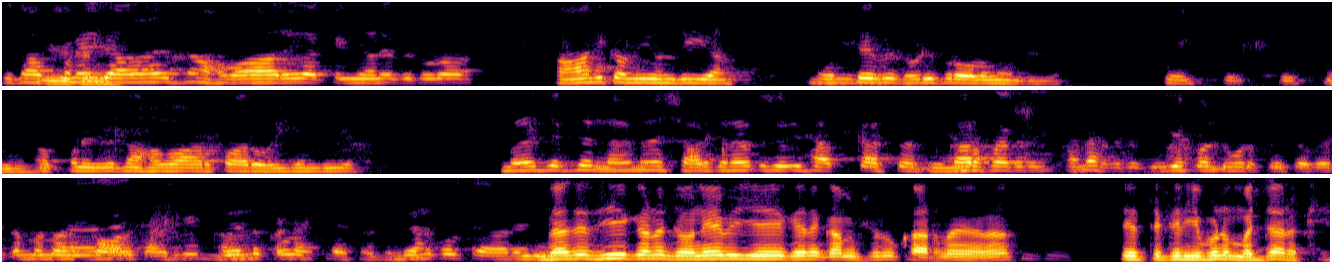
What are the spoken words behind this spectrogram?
ਜਿੱਦਾਂ ਆਪਣੇ ਜ਼ਿਆਦਾ ਇਦਾਂ ਹਵਾ ਆ ਰਿਹਾ ਕਈਆਂ ਨੇ ਵੀ ਥੋੜਾ ਥਾਂ ਦੀ ਕਮੀ ਹੁੰਦੀ ਆ ਉੱਥੇ ਵੀ ਥੋੜੀ ਪ੍ਰੋਬਲਮ ਹੁੰਦੀ ਆ। ਠੀਕ ਠੀਕ ਠੀਕ ਠੀਕ। ਆਪਣੇ ਜਿੱਦਾਂ ਹਵਾ ਆਰ ਪਾਰ ਹੋਈ ਜਾਂਦੀ ਆ। ਮਤਲਬ ਜੇ ਕਿਸੇ ਨਵੇਂ ਨਵੇਂ ਸਟਾਰਟ ਕਰਨਾ ਤੁਸੀਂ ਉਹਦੀ ਹੈਲਪ ਕਰ ਸਕਦੇ ਹੋ। ਕਰ ਸਕਦੇ ਹਨਾ? ਜੇ ਕੋਈ ਲੋੜ ਪਈ ਹੋਵੇ ਤਾਂ ਮੈਂ ਤੁਹਾਨੂੰ ਕਾਲ ਕਰਕੇ ਬਿਲਕੁਲ ਲੈ ਸਕਦੇ ਹਾਂ। ਬਿਲਕੁਲ ਤਿਆਰ ਹੈ। ਵੈਸੇ ਅਸੀਂ ਇਹ ਕਹਿਣਾ ਚਾਹੁੰਦੇ ਆ ਵੀ ਜੇ ਕਹਿੰਦੇ ਕੰਮ ਸ਼ੁਰੂ ਕਰਨਾ ਹੈ ਨਾ ਤੇ ਤਕਰੀਬਨ ਮੱਝਾਂ ਰੱਖੇ।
